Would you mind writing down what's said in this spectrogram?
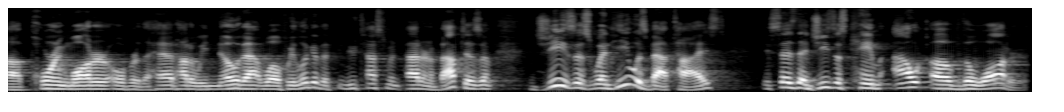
uh, pouring water over the head. How do we know that? Well, if we look at the New Testament pattern of baptism, Jesus, when he was baptized, it says that Jesus came out of the water.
